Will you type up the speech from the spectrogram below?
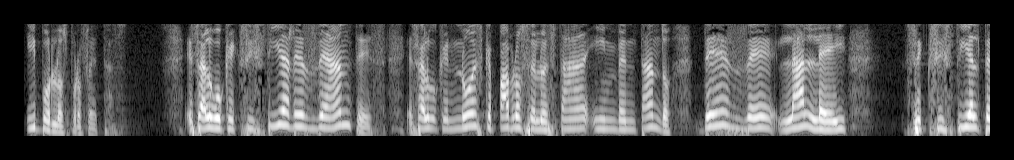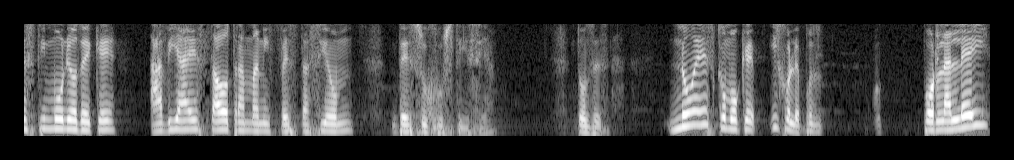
y por los profetas. Es algo que existía desde antes, es algo que no es que Pablo se lo está inventando. Desde la ley se existía el testimonio de que había esta otra manifestación de su justicia. Entonces, no es como que, híjole, pues por la ley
